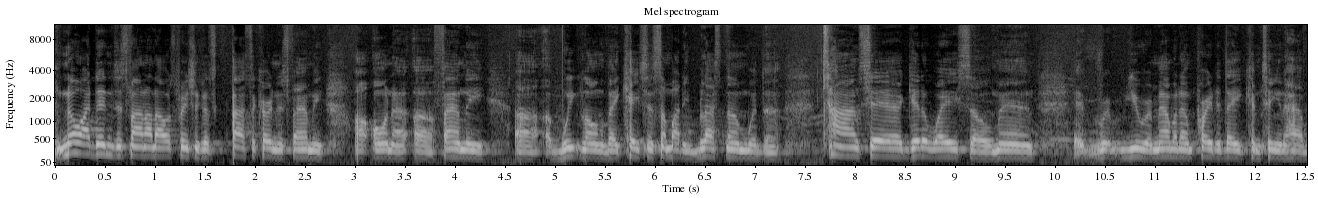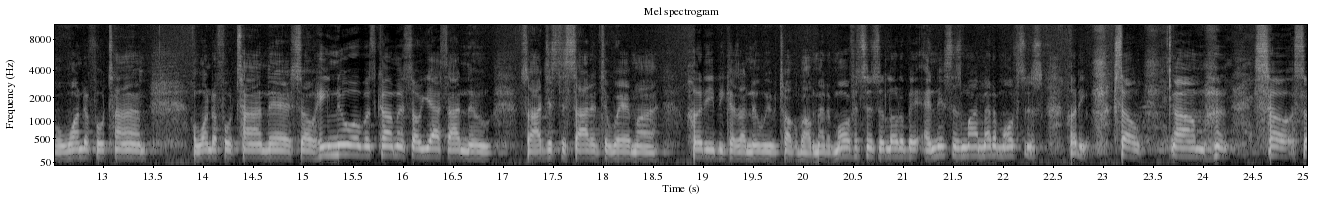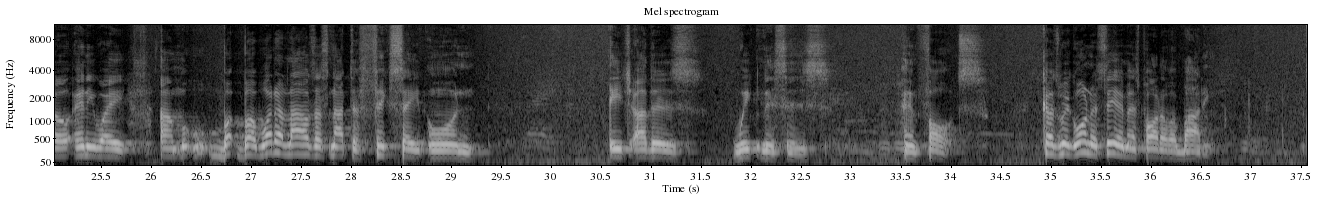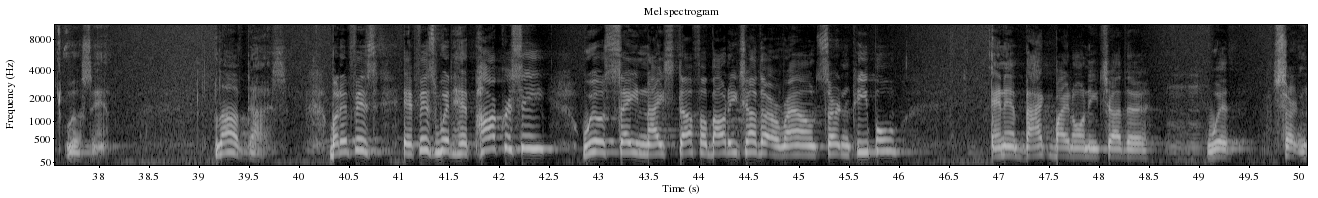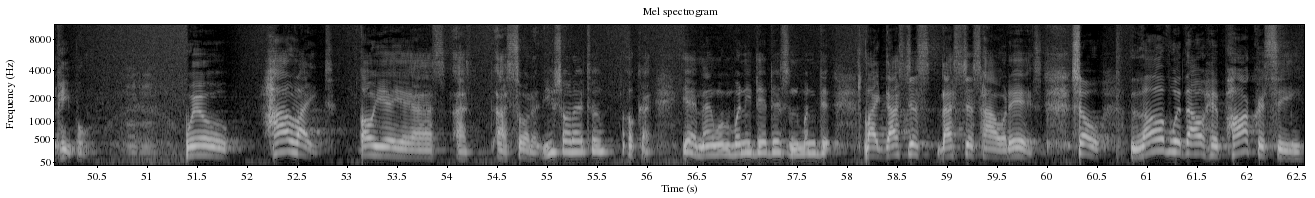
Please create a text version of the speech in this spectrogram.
No, I didn't just find out I was preaching because Pastor Kurt and his family are on a, a family uh, week long vacation. Somebody blessed them with the timeshare getaway. So, man, it, you remember them. Pray that they continue to have a wonderful time, a wonderful time there. So he knew it was coming. So yes, I knew. So I just decided to wear my hoodie because I knew we would talk about metamorphosis a little bit, and this is my metamorphosis hoodie. So, um, so, so anyway, um, but but what allows us not to fixate on each other's weaknesses and faults. Because we're going to see him as part of a body. We'll see him. Love does. But if it's if it's with hypocrisy, we'll say nice stuff about each other around certain people and then backbite on each other mm-hmm. with certain people. Mm-hmm. We'll highlight Oh yeah, yeah, I, I, I, saw that. You saw that too? Okay. Yeah, man. When, when he did this and when he did, like that's just that's just how it is. So love without hypocrisy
